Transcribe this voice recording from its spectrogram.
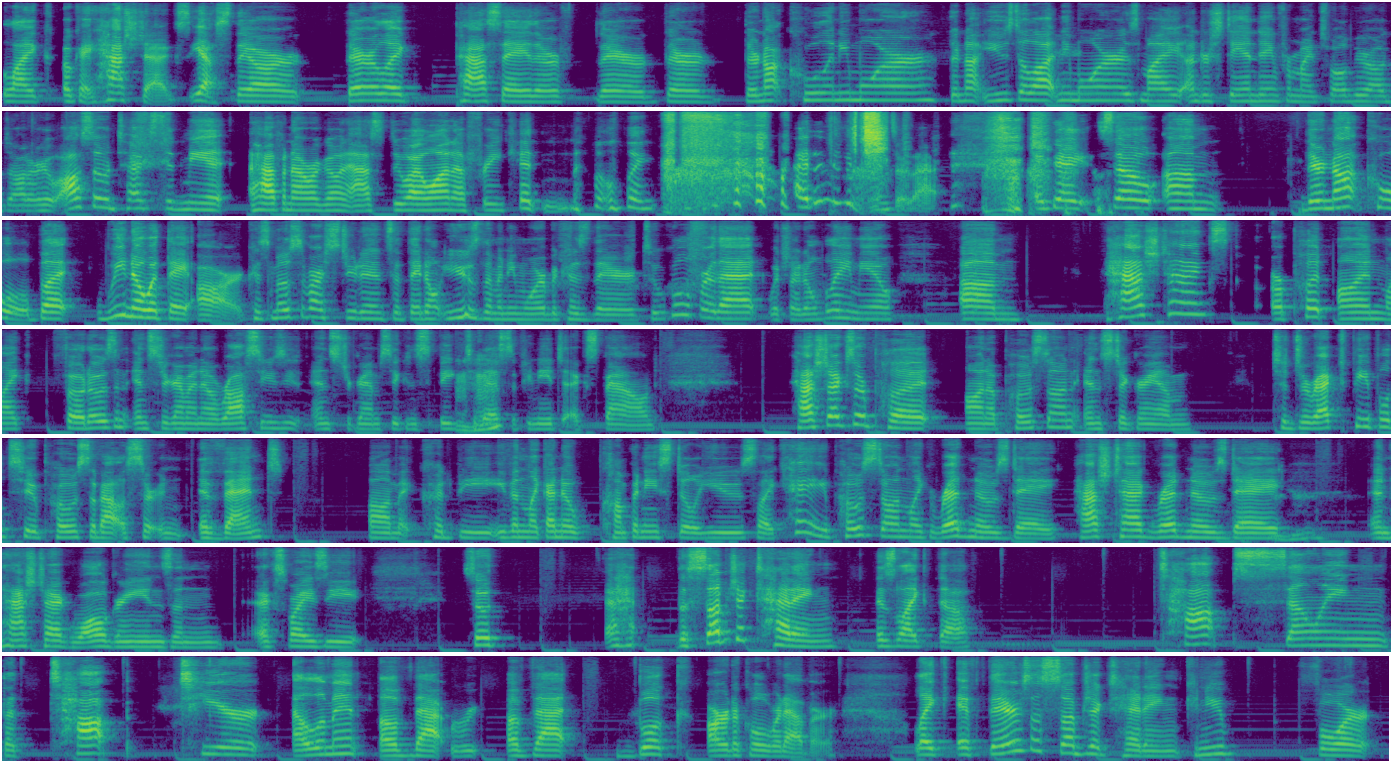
like, okay, hashtags. Yes, they are they're like passe. They're they're they're they're not cool anymore. They're not used a lot anymore, is my understanding from my 12 year old daughter who also texted me half an hour ago and asked, Do I want a free kitten? like I didn't even answer that. Okay, so um they're not cool, but we know what they are because most of our students, if they don't use them anymore because they're too cool for that, which I don't blame you, um, hashtags are put on like photos and Instagram. I know Ross uses Instagram, so you can speak to Mhm. this if you need to expound. Hashtags are put on a post on Instagram to direct people to post about a certain event. Um, it could be even like I know companies still use like, hey, post on like Red Nose Day, hashtag Red Nose Day and hashtag Walgreens and XYZ. So uh, the subject heading is like the top selling, the top tier element of that of that book, article, whatever. Like if there's a subject heading, can you for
